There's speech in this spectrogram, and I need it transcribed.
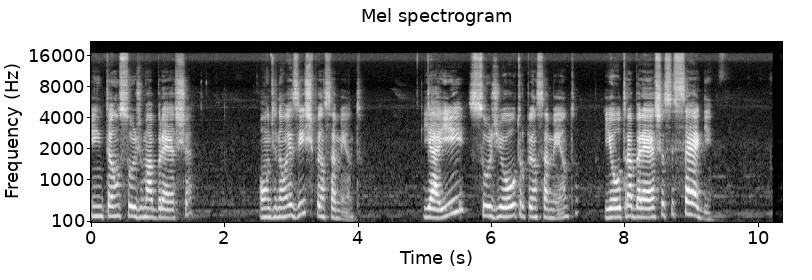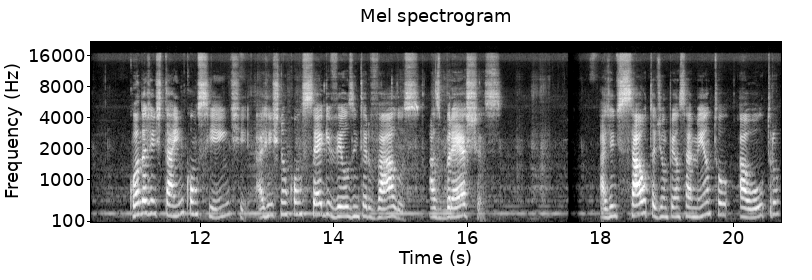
e então surge uma brecha onde não existe pensamento. E aí surge outro pensamento e outra brecha se segue. Quando a gente está inconsciente, a gente não consegue ver os intervalos, as brechas. A gente salta de um pensamento a outro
